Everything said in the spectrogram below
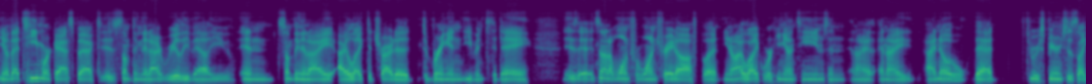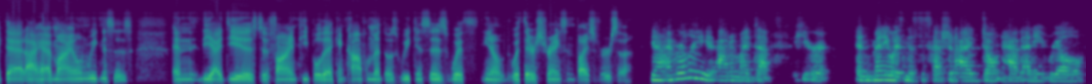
you know that teamwork aspect is something that i really value and something that i i like to try to to bring in even today. Is it's not a one for one trade off but you know i like working on teams and and i and i i know that through experiences like that i have my own weaknesses. And the idea is to find people that can complement those weaknesses with you know with their strengths and vice versa. Yeah i'm really out of my depth here in many ways in this discussion. I don't have any real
